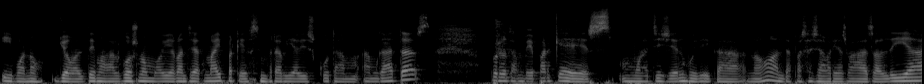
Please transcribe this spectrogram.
i bueno, jo el tema del gos no m'ho havia plantejat mai perquè sempre havia viscut amb, amb gates però també perquè és molt exigent, vull dir que no, han de passejar diverses vegades al dia,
